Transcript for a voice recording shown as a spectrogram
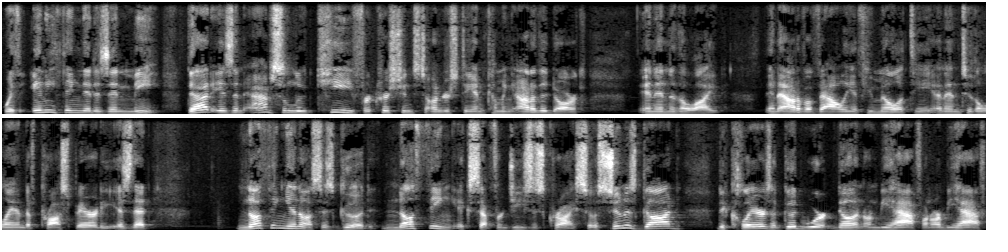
with anything that is in me. That is an absolute key for Christians to understand coming out of the dark and into the light and out of a valley of humility and into the land of prosperity is that nothing in us is good. Nothing except for Jesus Christ. So as soon as God declares a good work done on behalf, on our behalf,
